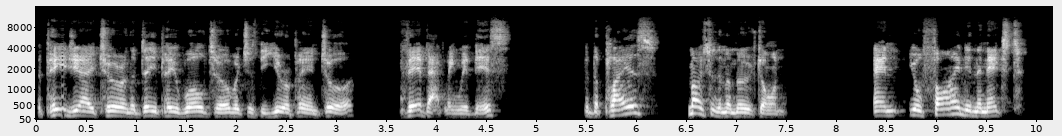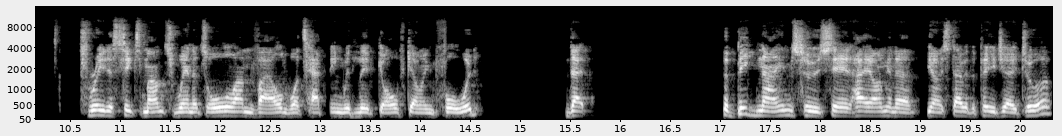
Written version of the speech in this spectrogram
the PGA Tour and the DP World Tour, which is the European Tour. They're battling with this. But the players, most of them have moved on. And you'll find in the next three to six months when it's all unveiled what's happening with LIV Golf going forward, that the big names who said, "Hey, I'm going to you know stay with the PGA Tour,"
